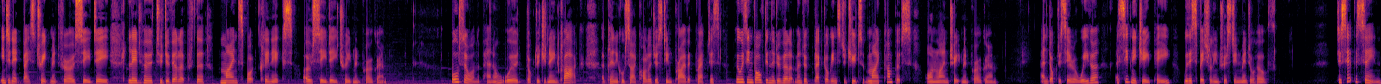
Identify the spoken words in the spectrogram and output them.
internet based treatment for OCD led her to develop the MindSpot Clinic's OCD treatment program. Also on the panel were Dr. Janine Clark, a clinical psychologist in private practice who was involved in the development of Black Dog Institute's My Compass online treatment program, and Dr. Sarah Weaver, a Sydney GP with a special interest in mental health. To set the scene,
